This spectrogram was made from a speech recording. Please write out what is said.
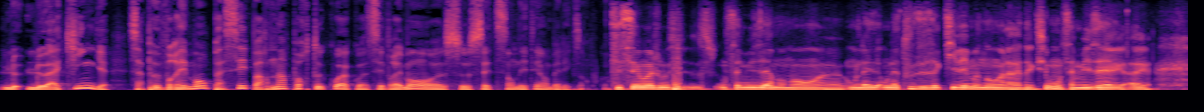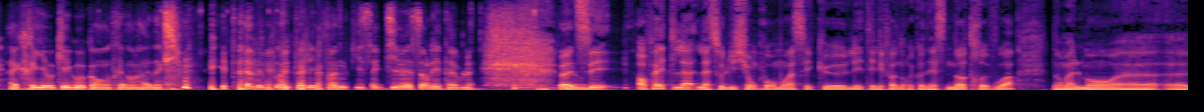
le, le, hacking, ça peut vraiment passer par n'importe quoi, quoi. C'est vraiment, euh, ce, c'en était un bel exemple. Quoi. Tu sais, moi, je me suis, on s'amusait à un moment, euh, on l'a, on l'a tous désactivé maintenant à la rédaction. On s'amusait à, à, crier OK Go quand on rentrait dans la rédaction. Et t'avais plein de téléphones qui s'activaient sur les tables. Bah, c'est, en fait, la, la, solution pour moi, c'est que les téléphones reconnaissent notre voix. Normalement, euh, euh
